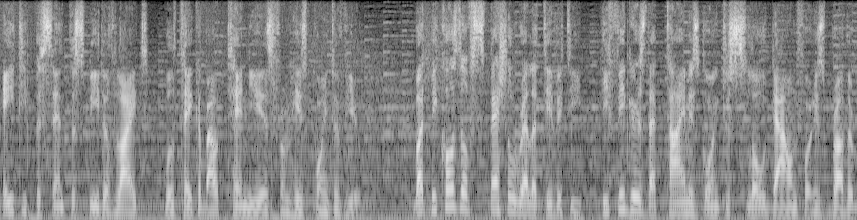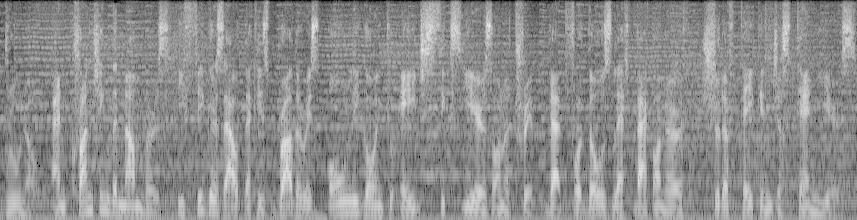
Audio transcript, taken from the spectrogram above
80% the speed of light, will take about 10 years from his point of view. But because of special relativity, he figures that time is going to slow down for his brother Bruno. And crunching the numbers, he figures out that his brother is only going to age 6 years on a trip that for those left back on Earth should have taken just 10 years.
